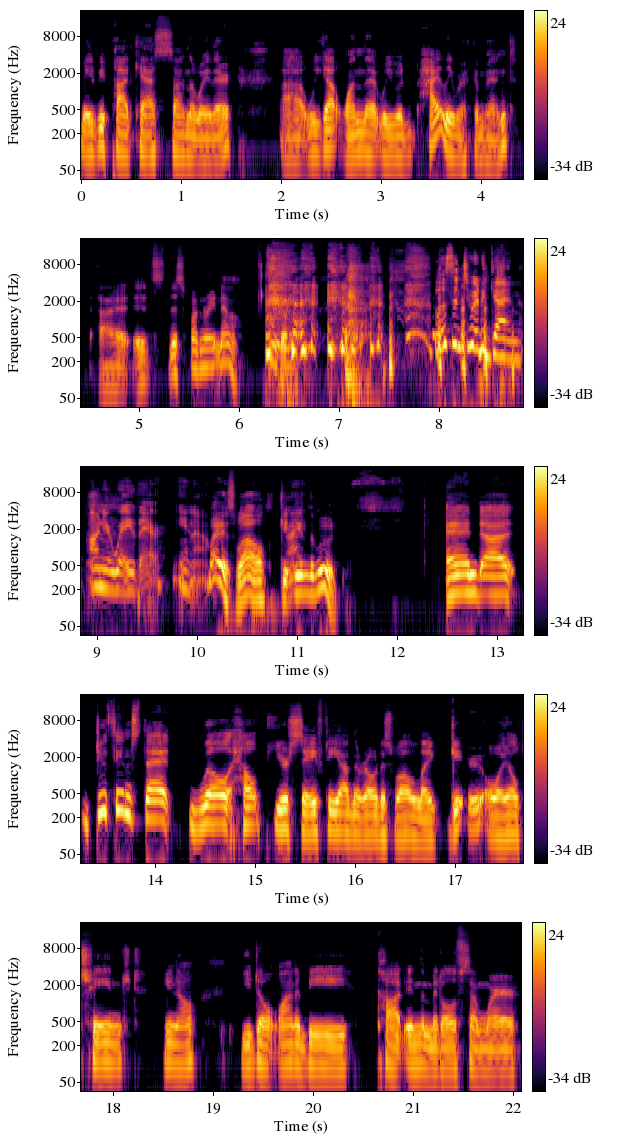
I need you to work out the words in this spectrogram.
maybe podcasts on the way there. Uh, we got one that we would highly recommend. Uh, it's this one right now. So. listen to it again on your way there, you know. Might as well get right. you in the mood. And uh, do things that will help your safety on the road as well, like get your oil changed. You know, you don't want to be caught in the middle of somewhere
